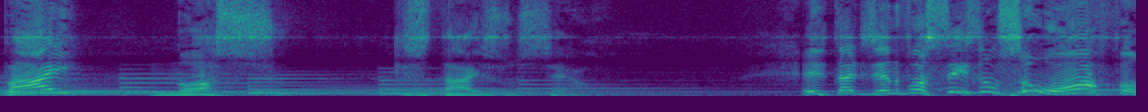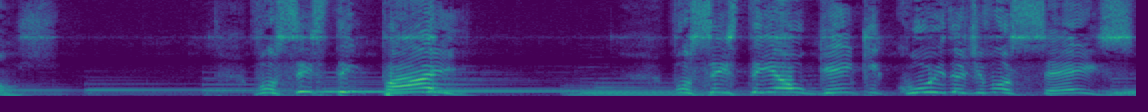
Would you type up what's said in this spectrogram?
Pai nosso que estás no céu. Ele está dizendo: vocês não são órfãos, vocês têm pai. Vocês têm alguém que cuida de vocês.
